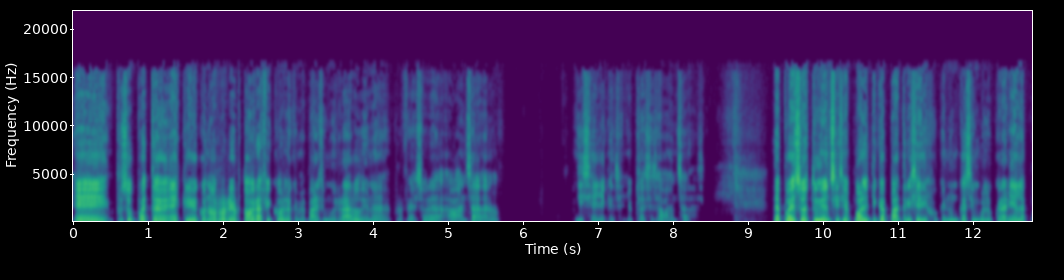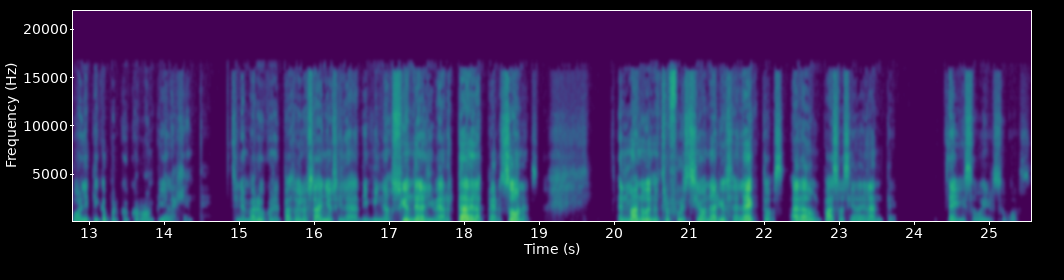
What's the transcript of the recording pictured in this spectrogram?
Eh, por supuesto, escribe con horror ortográfico, lo que me parece muy raro de una profesora avanzada, ¿no? Dice ella que enseñó clases avanzadas. Después de su estudio en ciencia política, Patricia dijo que nunca se involucraría en la política porque corrompía a la gente. Sin embargo, con el paso de los años y la disminución de la libertad de las personas, en manos de nuestros funcionarios electos, ha dado un paso hacia adelante e hizo oír su voz.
